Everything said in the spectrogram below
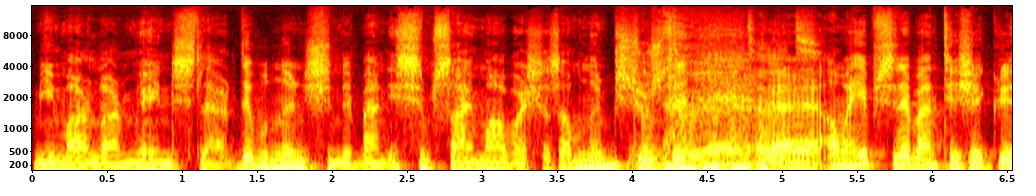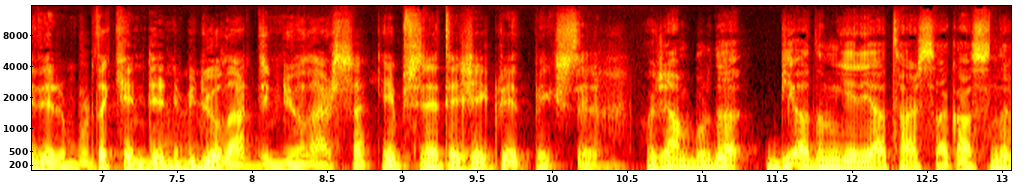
mimarlar, mühendisler de bunların içinde. Ben isim saymaya başlasam bunların bir sürüsü de. evet, evet. E, ama hepsine ben teşekkür ederim burada. Kendilerini biliyorlar, dinliyorlarsa. Hep Hepsine teşekkür etmek isterim. Hocam burada bir adım geriye atarsak aslında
